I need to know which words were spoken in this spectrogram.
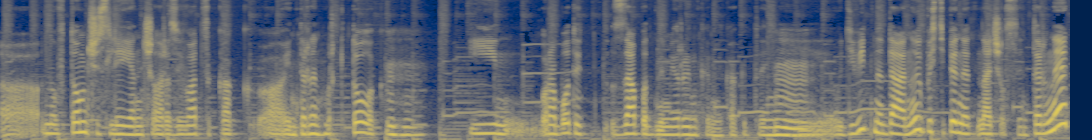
А, но в том числе я начала развиваться как а, интернет-маркетолог. Угу и работать с западными рынками, как это не mm. удивительно, да. Ну и постепенно это начался интернет,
